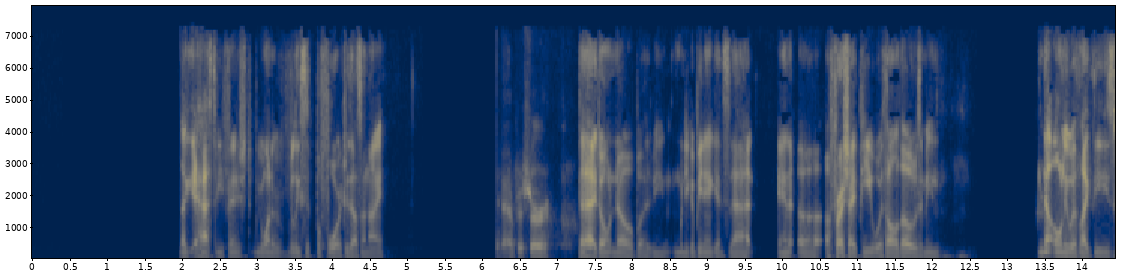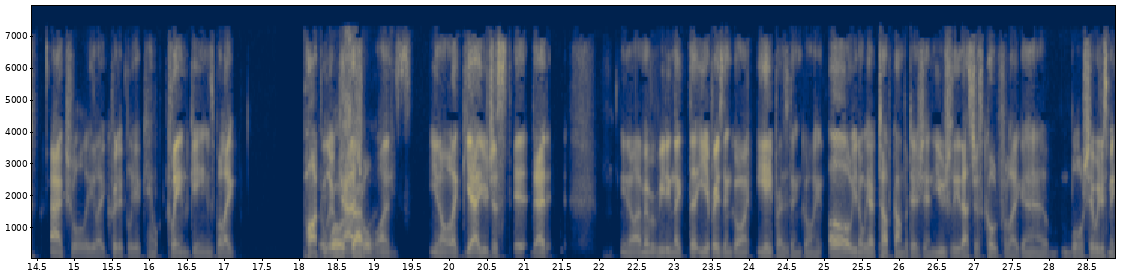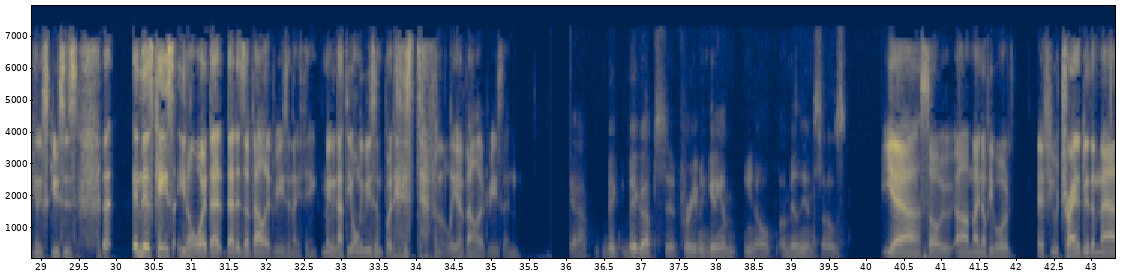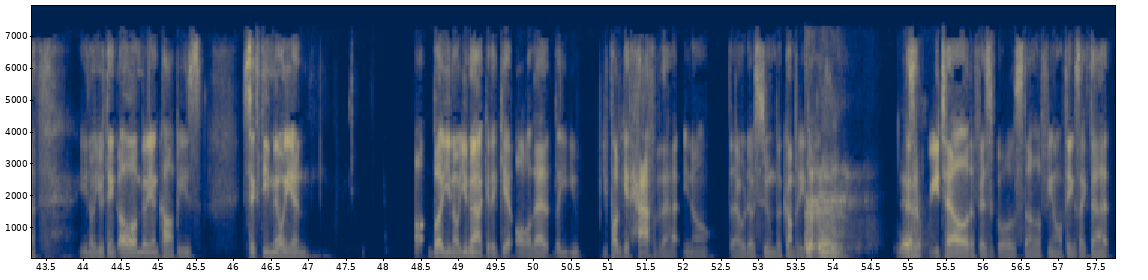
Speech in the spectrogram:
like it has to be finished. We want to release it before 2009. Yeah, for sure. That I don't know, but I mean, when you're competing against that and uh, a fresh IP with all those, I mean, not only with like these actually like critically acclaimed games, but like popular well casual ones. You know, like yeah, you're just it, that. You know, I remember reading like the EA president going, EA president going, oh, you know, we have tough competition. Usually that's just code for like eh, bullshit. We're just making excuses. Uh, In this case, you know what? That that is a valid reason. I think maybe not the only reason, but it's definitely a valid reason. Yeah, big big ups to, for even getting a you know a million sales. Yeah, so um, I know people would, if you were trying to do the math, you know, you think, oh, a million copies, 60 million. Uh, but you know, you're not gonna get all of that. Like, You you probably get half of that. You know, I would assume the company does. because yeah, of retail, the physical stuff, you know, things like that.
